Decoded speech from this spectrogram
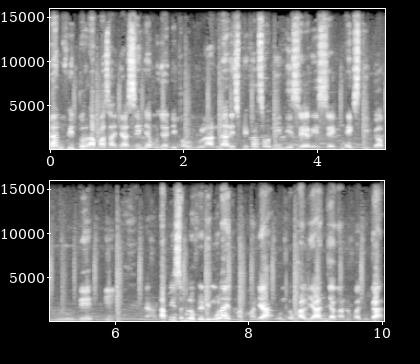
dan fitur apa saja sih yang menjadi keunggulan dari speaker Sony di seri X30D ini. Nah, tapi sebelum video dimulai teman-teman ya, untuk kalian jangan lupa juga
